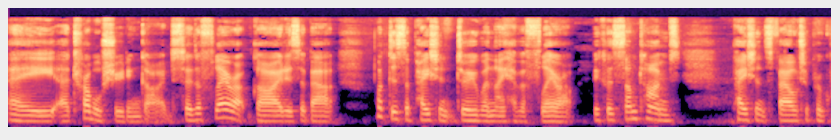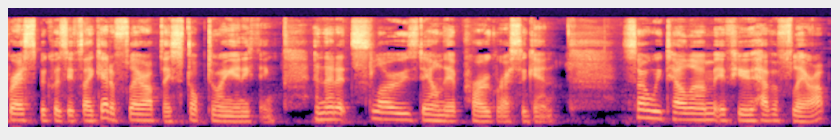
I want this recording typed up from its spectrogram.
a, a troubleshooting guide. So the flare up guide is about what does the patient do when they have a flare up, because sometimes patients fail to progress because if they get a flare up, they stop doing anything, and then it slows down their progress again. So we tell them if you have a flare up,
